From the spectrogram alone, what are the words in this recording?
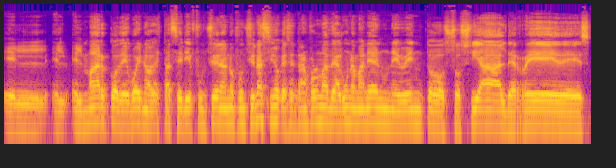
el, el- el marco de, bueno, esta serie funciona o no funciona, sino que se transforma de alguna manera en un evento social, de redes,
